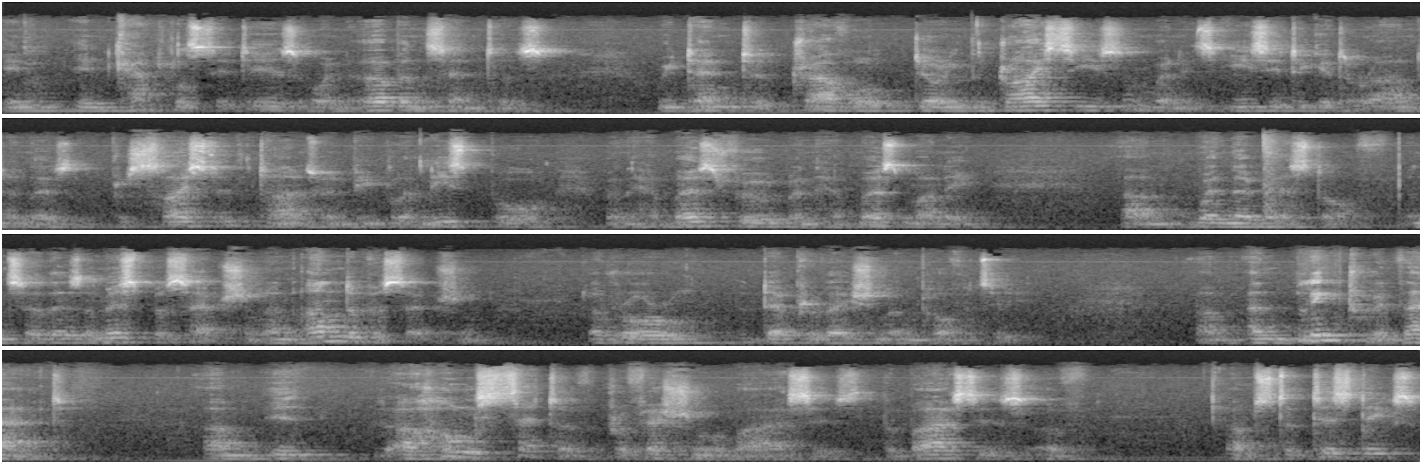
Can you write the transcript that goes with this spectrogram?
in, in capital cities or in urban centres. We tend to travel during the dry season when it's easy to get around, and those are precisely the times when people are least poor, when they have most food, when they have most money, um, when they're best off. And so there's a misperception, an underperception of rural deprivation and poverty. Um, and linked with that um, a whole set of professional biases, the biases of um, statistics,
